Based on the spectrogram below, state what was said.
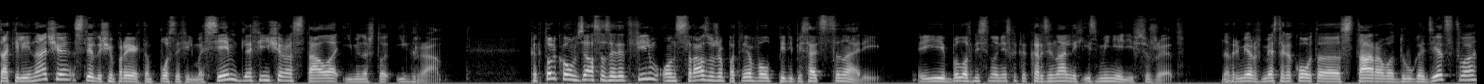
Так или иначе, следующим проектом после фильма «7» для Финчера стала именно что игра. Как только он взялся за этот фильм, он сразу же потребовал переписать сценарий, и было внесено несколько кардинальных изменений в сюжет. Например, вместо какого-то старого друга детства,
